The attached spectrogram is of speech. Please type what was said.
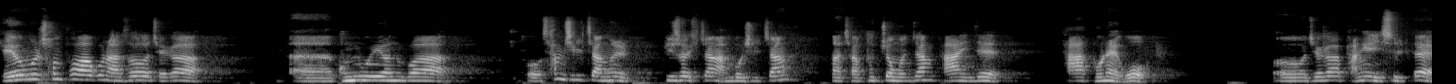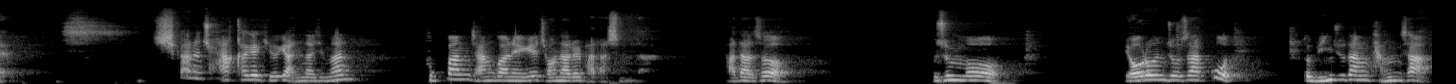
계엄을 선포하고 나서 제가 어, 국무위원과 또 3실장을 비서실장, 안보실장, 아, 자, 국정원장 다 이제 다 보내고 어, 제가 방에 있을 때 시간은 정확하게 기억이 안 나지만 국방장관에게 전화를 받았습니다. 받아서 무슨 뭐 여론조사 꽃, 또 민주당 당사,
